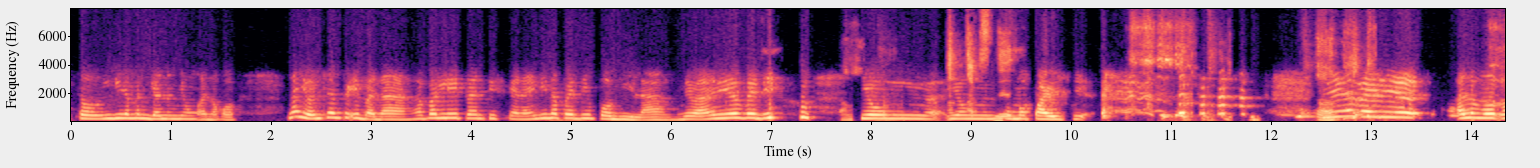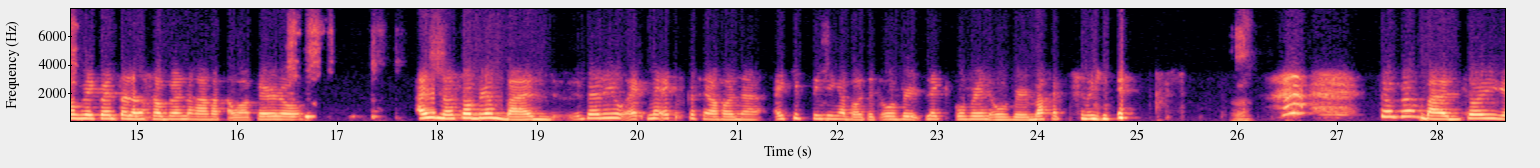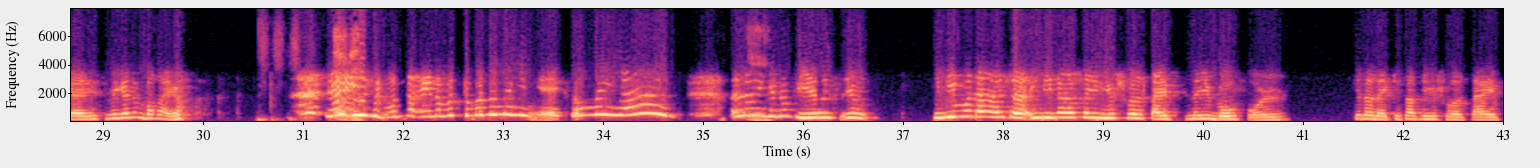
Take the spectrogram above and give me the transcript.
So, hindi naman ganun yung ano ko. Ngayon, syempre iba na. Kapag late 20s ka na, hindi na pwede yung pogi lang. Di ba? Hindi na pwede yung, yung, yung pumaparty. Hindi na pwede yun. Alam mo, oh, may kwento lang, sobrang nakakatawa. Pero, I don't know, sobrang bad. Pero yung, may ex kasi ako na, I keep thinking about it over, like, over and over. Bakit siya naging ex? Ah. sobrang bad. Sorry guys. May ganun ba kayo? yung isip mo, tangina, ba't ka ba na naging ex? Oh my God! Alam mo, ganun feels, yung, hindi mo na nga siya, hindi na nga siya yung usual type na you go for. Know, like, he's not the usual type.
